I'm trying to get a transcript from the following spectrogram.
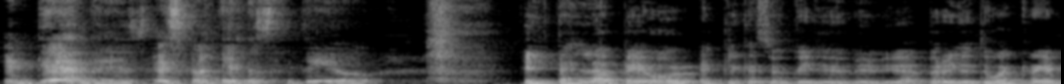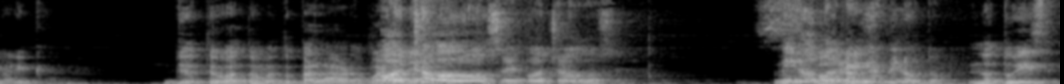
¿Entiendes? Eso tiene sentido. Esta es la peor explicación que yo he en mi vida, pero yo te voy a creer, marica. Yo te voy a tomar tu palabra. Bueno, 8 ya. o 12, 8 o 12. Minutos, Ok. lo mío es minutos. No, tú dices,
